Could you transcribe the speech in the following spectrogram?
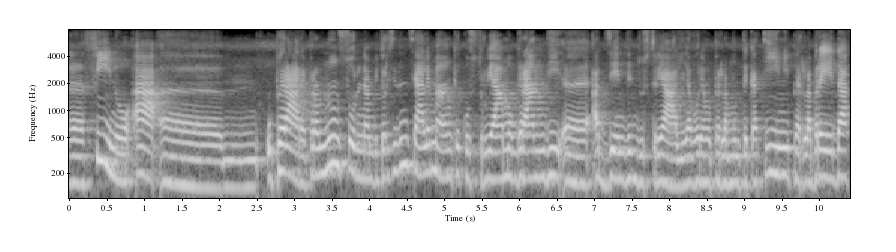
eh, fino a ehm, operare però non solo in ambito residenziale ma anche costruiamo grandi eh, aziende industriali, lavoriamo per la Montecatini, per la Breda,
